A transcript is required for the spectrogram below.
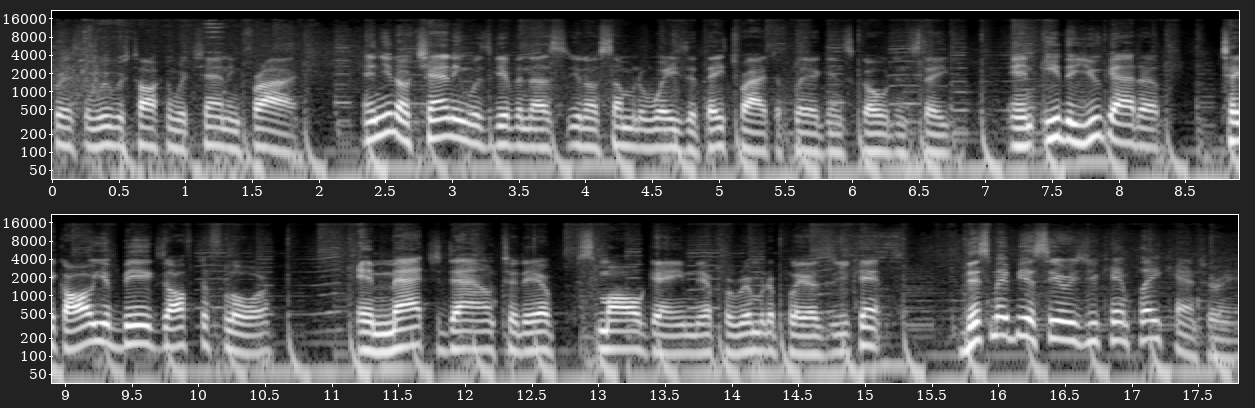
Chris, and we was talking with Channing Frye. And, you know, Channing was giving us, you know, some of the ways that they tried to play against Golden State. And either you got to take all your bigs off the floor and match down to their small game, their perimeter players. You can't, this may be a series you can't play Kanter in.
